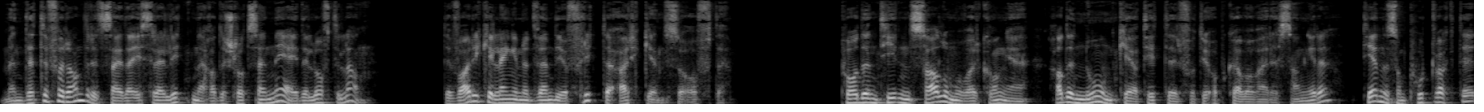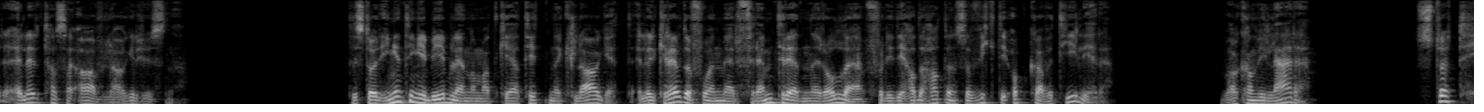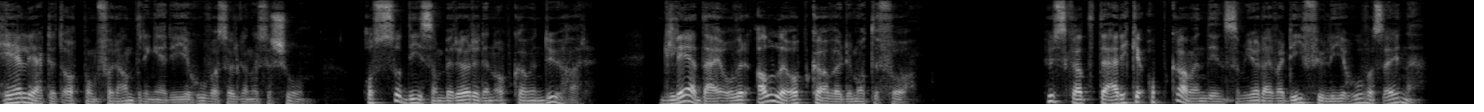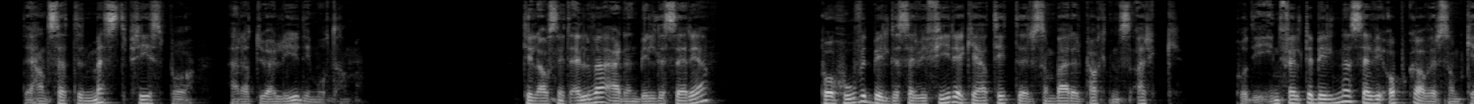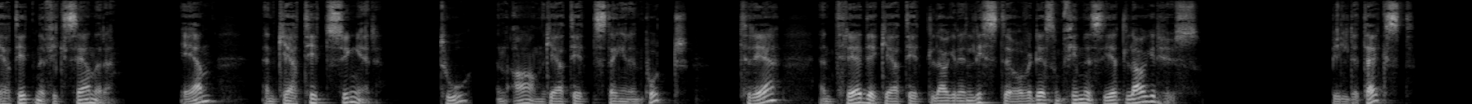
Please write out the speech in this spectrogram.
Men dette forandret seg da israelittene hadde slått seg ned i det lovte land. Det var ikke lenger nødvendig å flytte arken så ofte. På den tiden Salomo var konge, hadde noen keatitter fått i oppgave å være sangere, tjene som portvakter eller ta seg av lagerhusene. Det står ingenting i Bibelen om at keatittene klaget eller krevde å få en mer fremtredende rolle fordi de hadde hatt en så viktig oppgave tidligere. Hva kan vi lære? Støtt helhjertet opp om forandringer i Jehovas organisasjon, også de som berører den oppgaven du har. Gled deg over alle oppgaver du måtte få. Husk at det er ikke oppgaven din som gjør deg verdifull i Jehovas øyne. Det han setter mest pris på, er at du er lydig mot ham. Til avsnitt 11 er det en bildeserie. På hovedbildet ser vi fire kehatitter som bærer paktens ark. På de innfelte bildene ser vi oppgaver som kehatittene fikk senere. 1. En kehatitt synger. 2. En annen kehatitt stenger en port. 3. En tredje kehatitt lager en liste over det som finnes i et lagerhus. Bildetekst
